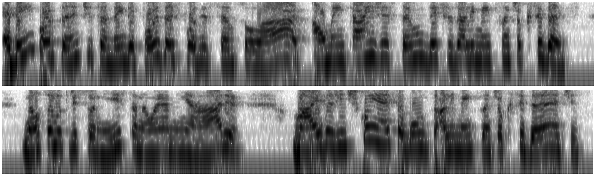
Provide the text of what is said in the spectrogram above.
É bem importante também, depois da exposição solar, aumentar a ingestão desses alimentos antioxidantes. Não sou nutricionista, não é a minha área, mas a gente conhece alguns alimentos antioxidantes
